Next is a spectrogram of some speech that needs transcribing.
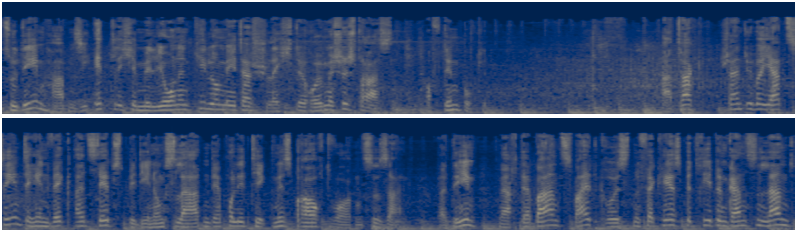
Zudem haben sie etliche Millionen Kilometer schlechte römische Straßen auf dem Buckel. Attac scheint über Jahrzehnte hinweg als Selbstbedienungsladen der Politik missbraucht worden zu sein. Bei dem nach der Bahn zweitgrößten Verkehrsbetrieb im ganzen Land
